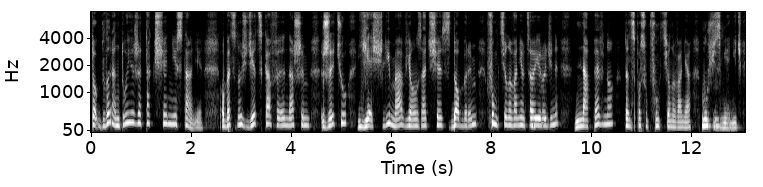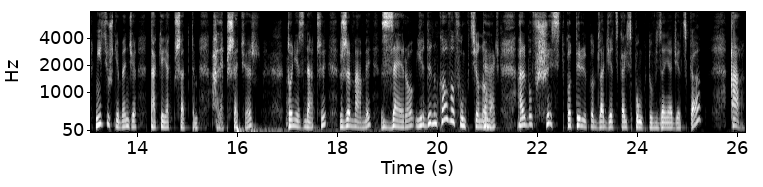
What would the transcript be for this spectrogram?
to gwarantuję, że tak się nie stanie. Obecność dziecka w naszym życiu, jeśli ma wiązać się z dobrym funkcjonowaniem całej Mhm. rodziny, na pewno ten sposób funkcjonowania musi Mhm. zmienić. Nic już nie będzie takie jak przedtem. Ale przecież to nie znaczy, że mamy zero-jedynkowo funkcjonować. Tak. Albo wszystko tylko dla dziecka i z punktu widzenia dziecka, a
